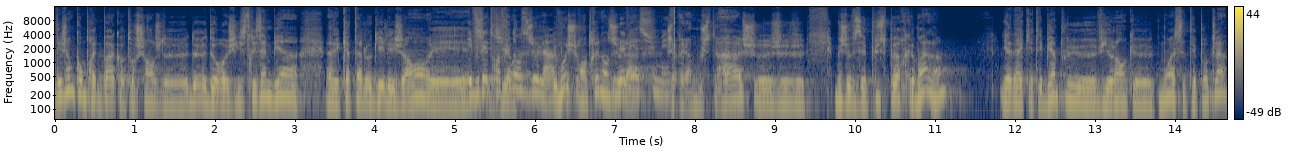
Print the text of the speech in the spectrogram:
Les gens ne comprennent pas quand on change de, de, de registre. Ils aiment bien euh, cataloguer les gens. Et, et vous êtes rentré dire... dans ce jeu-là. Et moi, je suis rentré dans ce jeu-là. J'avais la moustache, je, je... mais je faisais plus peur que mal. Hein. Il y en a qui étaient bien plus violents que, que moi à cette époque-là.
